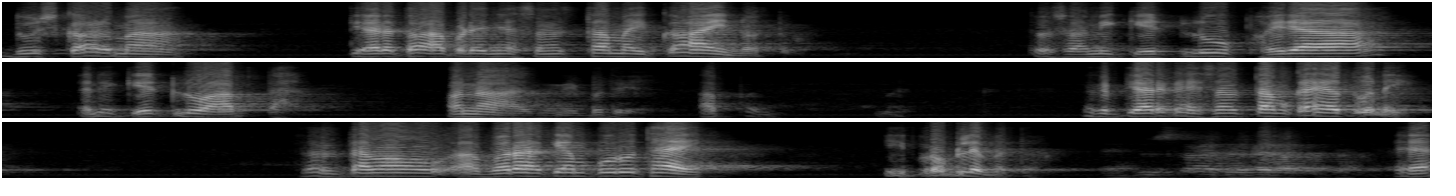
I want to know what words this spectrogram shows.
દુષ્કાળમાં ત્યારે તો આપણે અહીંયા સંસ્થામાં કાંઈ નહોતું. તો સ્વામી કેટલું ફર્યા અને કેટલું આપતા? અનાજ ને બધે આપવાનું. ત્યારે કઈ સંસ્થામાં કઈ હતું નહીં. સંસ્થામાં વરહ કેમ પૂરું થાય? એ પ્રોબ્લેમ હતો. હે?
